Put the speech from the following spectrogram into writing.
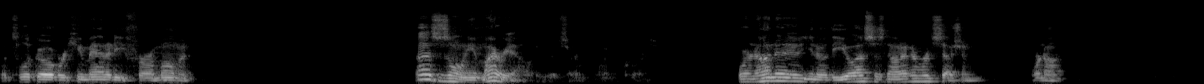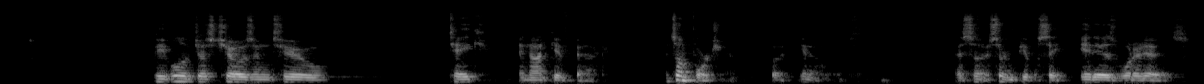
Let's look over humanity for a moment. Now, this is only in my reality to a certain point, of course. We're not in, you know, the U.S. is not in a recession. We're not. People have just chosen to take and not give back. It's unfortunate, but you know, as certain people say, it is what it is.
